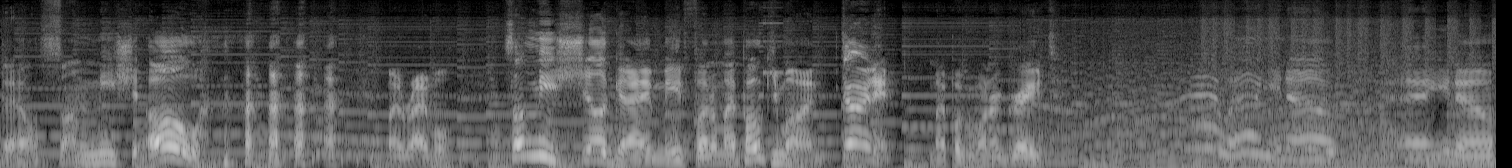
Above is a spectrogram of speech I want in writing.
the hell? Some me Oh! My rival. Some Michelle guy made fun of my Pokemon. Darn it! My Pokemon are great. Eh, well, you know, eh, you know.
